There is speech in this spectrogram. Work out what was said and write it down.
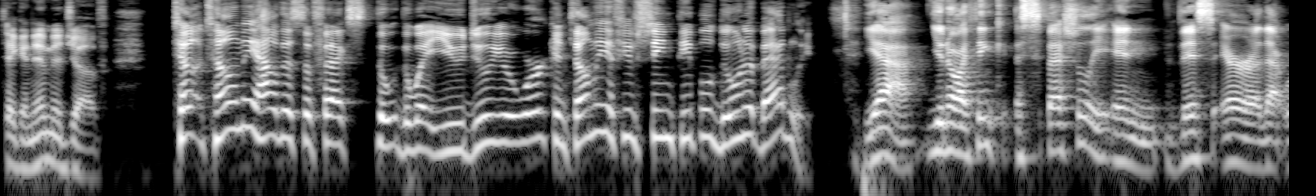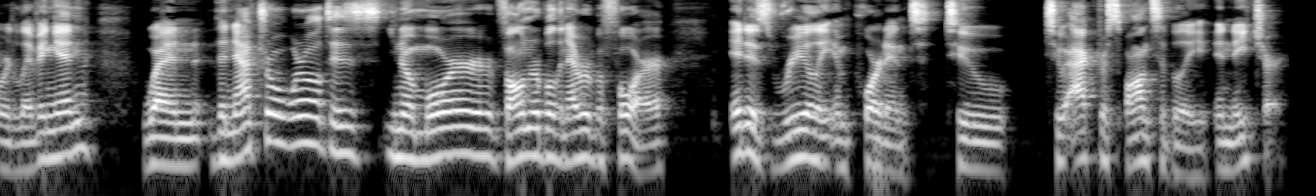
take an image of. Tell, tell me how this affects the, the way you do your work and tell me if you've seen people doing it badly. Yeah. You know, I think especially in this era that we're living in, when the natural world is, you know, more vulnerable than ever before, it is really important to to act responsibly in nature.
